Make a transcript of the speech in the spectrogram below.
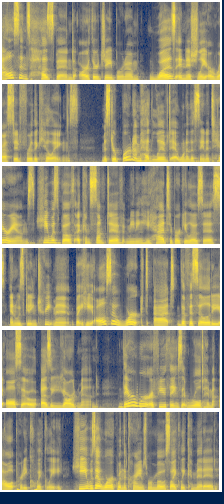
Alice's husband, Arthur J. Burnham, was initially arrested for the killings. Mr. Burnham had lived at one of the sanitariums. He was both a consumptive, meaning he had tuberculosis and was getting treatment, but he also worked at the facility also as a yardman. There were a few things that ruled him out pretty quickly. He was at work when the crimes were most likely committed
